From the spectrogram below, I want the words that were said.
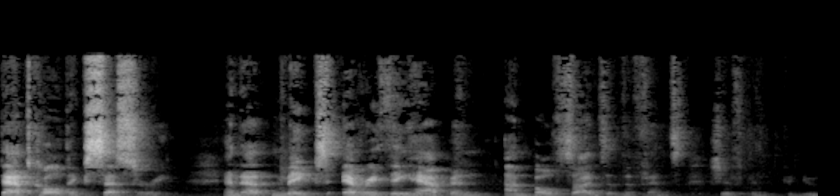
That's called accessory. And that makes everything happen on both sides of the fence. Shiftan, could you?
